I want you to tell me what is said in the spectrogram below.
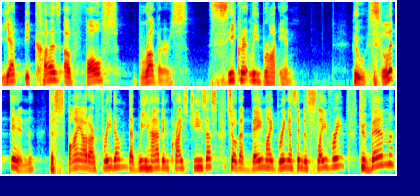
Yet, because of false brothers secretly brought in, who slipped in to spy out our freedom that we have in Christ Jesus so that they might bring us into slavery. To them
